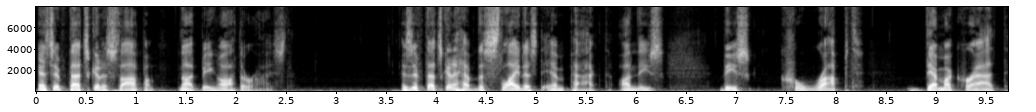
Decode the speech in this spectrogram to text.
As if that's going to stop them not being authorized. As if that's going to have the slightest impact on these, these corrupt Democrat,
